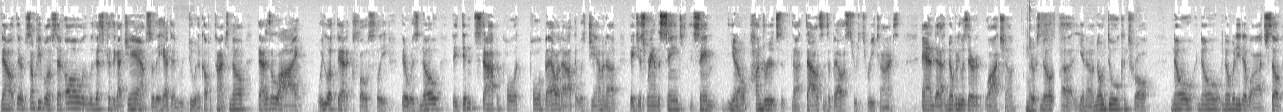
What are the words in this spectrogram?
Now there some people have said, oh, well, that's because they got jammed, so they had to do it a couple times. No, that is a lie. We looked at it closely. There was no. They didn't stop and pull it pull a ballot out that was jamming up. They just ran the same same you know hundreds if not thousands of ballots through three times. And uh, nobody was there to watch them. No. There was no, uh, you know, no dual control no no nobody to watch. So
